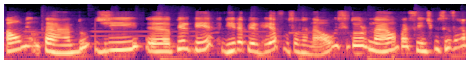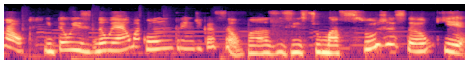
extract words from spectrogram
aumentado de uh, perder, vir a perder a função renal e se tornar um paciente com insuficiência renal. Então, não é uma contraindicação, mas existe uma sugestão que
